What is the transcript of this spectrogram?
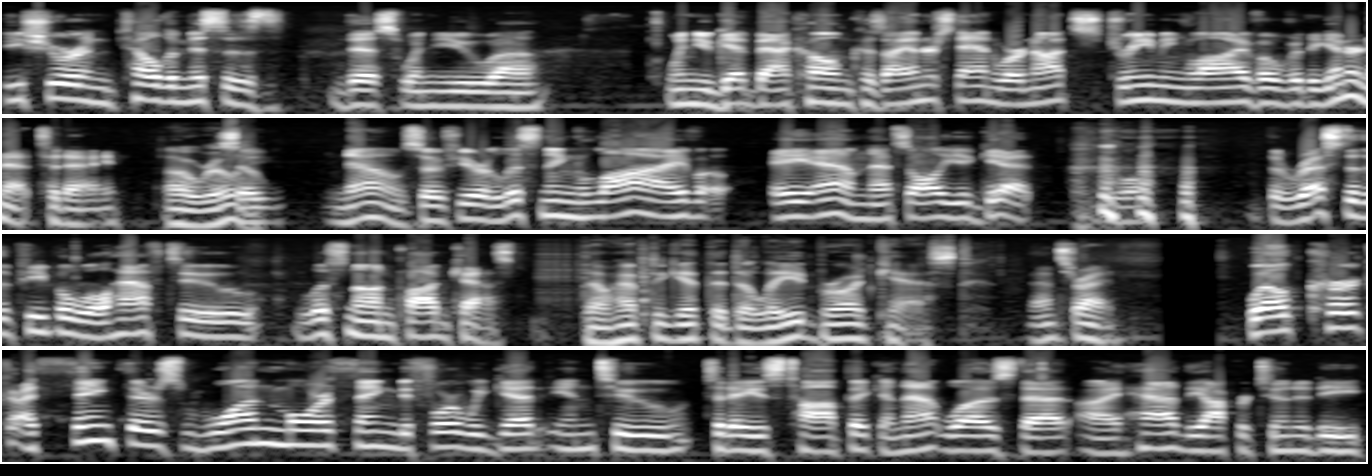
be sure and tell the missus this when you uh, when you get back home, because I understand we're not streaming live over the internet today. oh, really? So no. So if you're listening live AM, that's all you get. Well, the rest of the people will have to listen on podcast. They'll have to get the delayed broadcast. That's right. Well, Kirk, I think there's one more thing before we get into today's topic, and that was that I had the opportunity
